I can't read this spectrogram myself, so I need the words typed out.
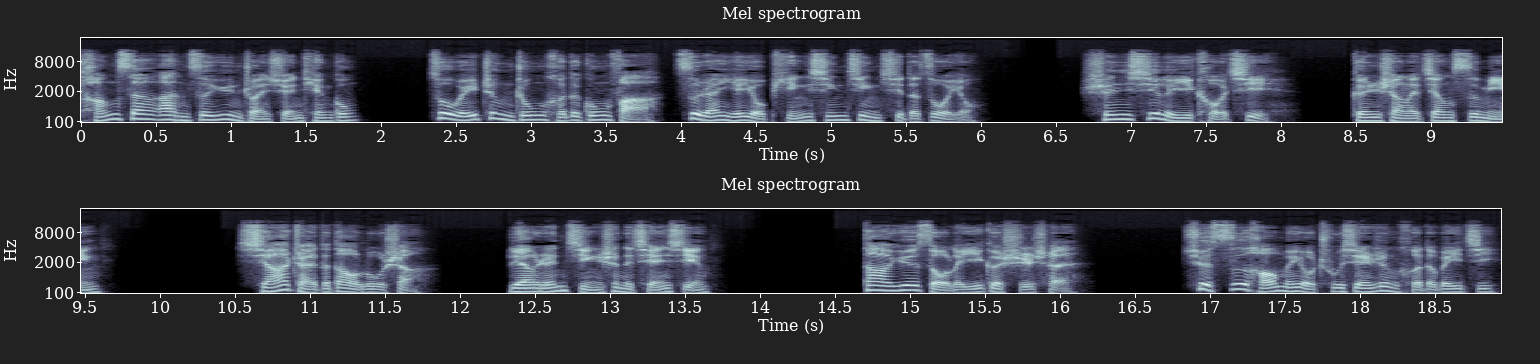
唐三暗自运转玄天功。作为正中和的功法，自然也有平心静气的作用。深吸了一口气，跟上了江思明。狭窄的道路上，两人谨慎的前行，大约走了一个时辰，却丝毫没有出现任何的危机。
